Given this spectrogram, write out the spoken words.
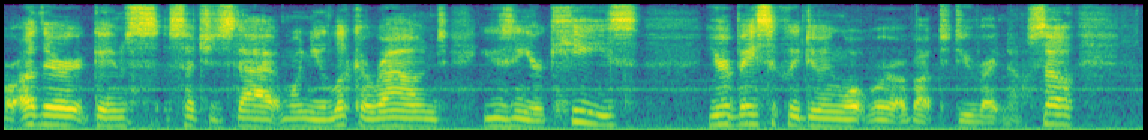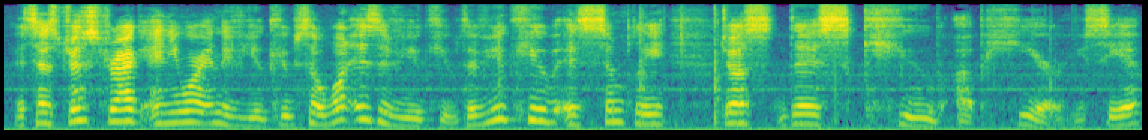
or other games such as that, when you look around using your keys, you're basically doing what we're about to do right now. So it says just drag anywhere in the view cube. So what is a view cube? The view cube is simply just this cube up here. You see it?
